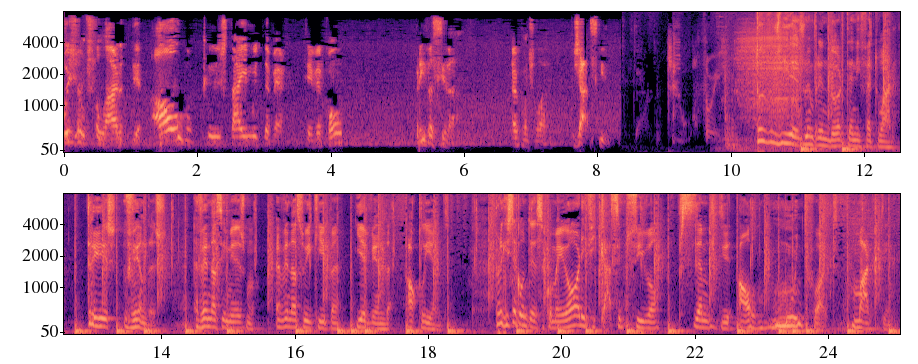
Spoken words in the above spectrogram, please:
Hoje vamos falar de algo que está aí muito na berra. Tem a ver com privacidade. É o que vamos falar já a seguir. Todos os dias o empreendedor tem de efetuar três vendas: a venda a si mesmo, a venda à sua equipa e a venda ao cliente. Para que isto aconteça com a maior eficácia possível, precisamos de algo muito forte: marketing.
